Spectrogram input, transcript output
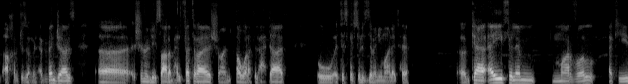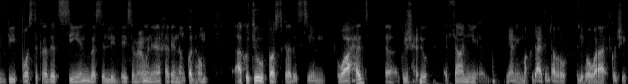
بآخر جزء من Avengers آه شنو اللي صار بهالفترة؟ شلون تطورت الأحداث؟ والتسلسل الزمني مالتها. آه كأي فيلم مارفل أكيد ب post credit scene بس اللي يسمعونه خلينا ننقذهم. أكو two post credit scene واحد كلش حلو. الثاني يعني ماكو داعي تنتظروا اللي هو وراء كل شيء.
